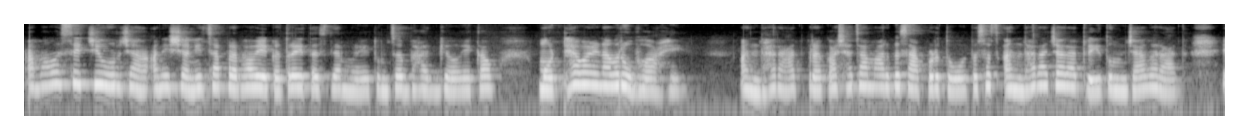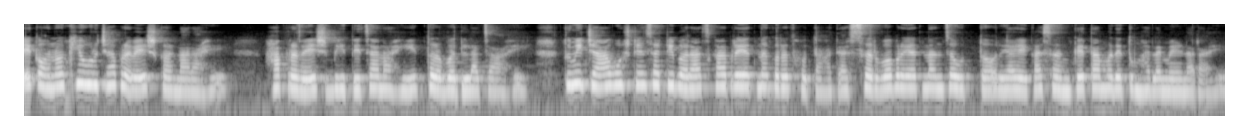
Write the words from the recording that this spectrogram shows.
अमावस्येची ऊर्जा आणि शनीचा प्रभाव एकत्र येत असल्यामुळे तुमचं भाग्य एका मोठ्या वळणावर उभं आहे. अंधारात प्रकाशाचा मार्ग सापडतो तसंच अंधाराच्या रात्री तुमच्या घरात एक अनोखी ऊर्जा प्रवेश करणार आहे. हा प्रवेश भीतीचा नाही तर बदलाचा आहे. तुम्ही ज्या गोष्टींसाठी बराच काळ प्रयत्न करत होता त्या सर्व प्रयत्नांचं उत्तर या एका संकेतामध्ये तुम्हाला मिळणार आहे.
